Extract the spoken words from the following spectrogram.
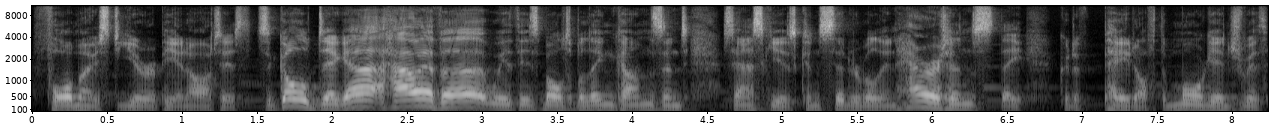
foremost European artists a gold digger. However, with his multiple incomes and Saskia's considerable inheritance, they could have paid off the mortgage with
